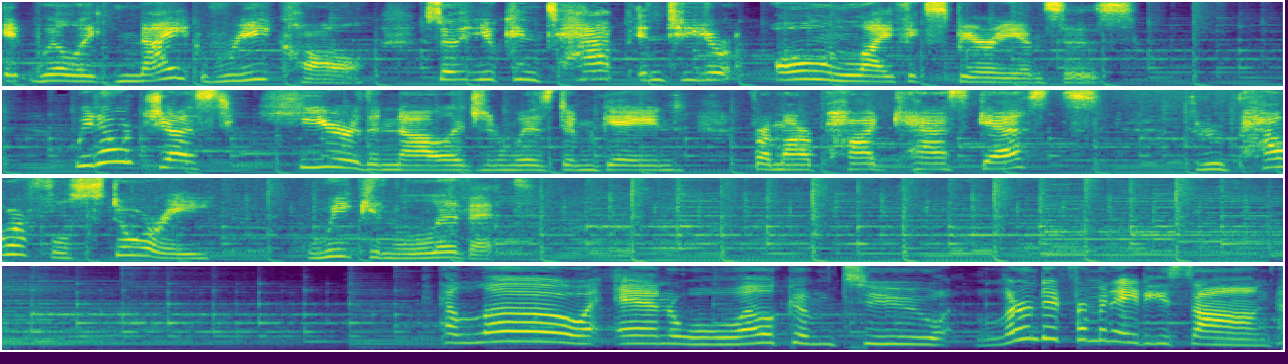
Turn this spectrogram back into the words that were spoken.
It will ignite recall so that you can tap into your own life experiences. We don't just hear the knowledge and wisdom gained from our podcast guests. Through powerful story, we can live it. Hello, and welcome to Learned It from an 80s Song.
